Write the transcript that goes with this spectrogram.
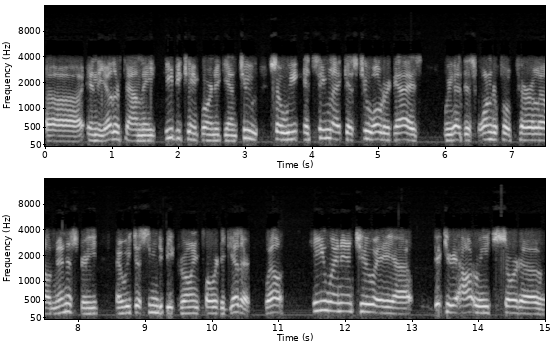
uh, in the other family, he became born again too. So we, it seemed like as two older guys, we had this wonderful parallel ministry, and we just seemed to be growing forward together. Well, he went into a uh, victory outreach sort of.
